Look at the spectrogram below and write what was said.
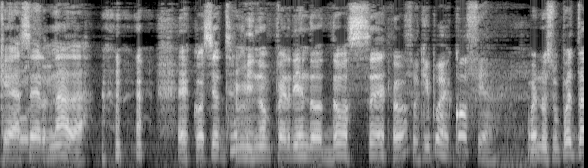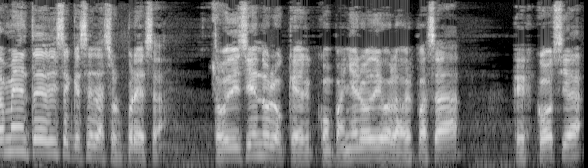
que hacer Escocia. nada. Escocia terminó perdiendo 2-0. Su equipo es Escocia. Bueno, supuestamente dice que esa es la sorpresa. Estoy diciendo lo que el compañero dijo la vez pasada, que Escocia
